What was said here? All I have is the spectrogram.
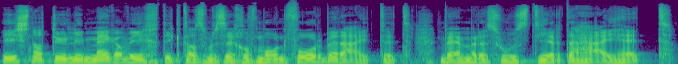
ist natürlich mega wichtig, dass man sich auf morgen vorbereitet, wenn man ein Haustier daheim hat.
